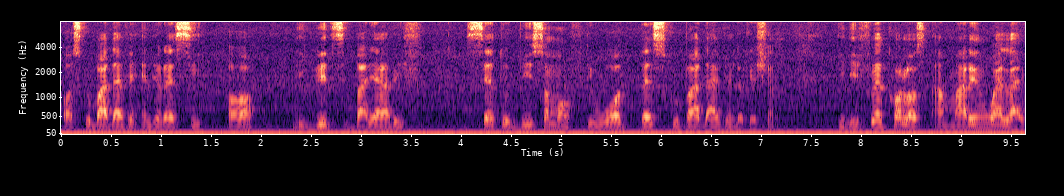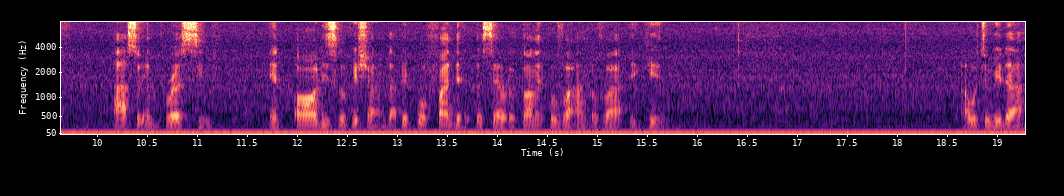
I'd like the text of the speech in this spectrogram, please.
or scuba diving in the Red Sea or the Great Barrier Reef, said to be some of the world's best scuba diving locations. The different colors and marine wildlife are so impressive in all these locations that people find themselves returning over and over again. Are we together?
